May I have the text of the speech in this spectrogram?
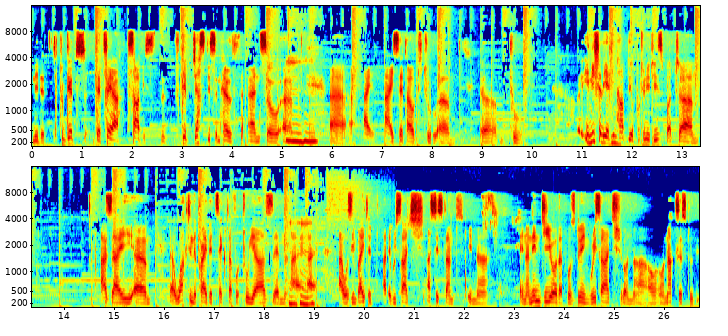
needed to get the fair service, to get justice in health, and so um, uh, I I set out to um, um, to initially I didn't have the opportunities, but um, as I um, uh, worked in the private sector for two years, and I, I, I was invited as a research assistant in a, in an NGO that was doing research on uh, on access to, the,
